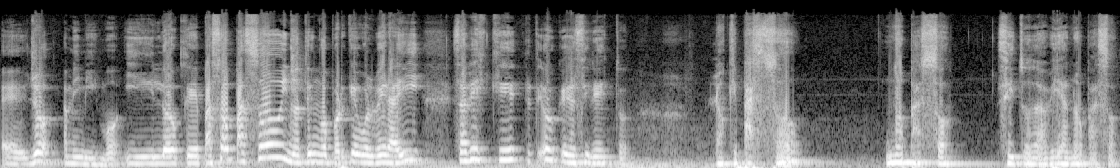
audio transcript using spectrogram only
eh, yo a mí mismo. Y lo que pasó, pasó y no tengo por qué volver ahí. ¿Sabes qué? Te tengo que decir esto. Lo que pasó, no pasó, si todavía no pasó.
